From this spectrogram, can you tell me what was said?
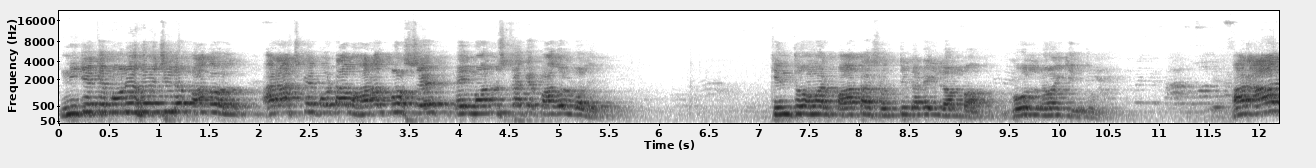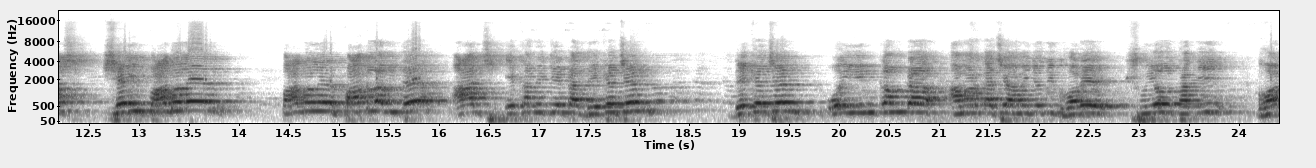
নিজেকে মনে হয়েছিল পাগল, আর আজকে গোটা ভারতবর্ষে এই মানুষটাকে পাগল বলে। কিন্তু আমার পাটা সত্যিকারেই লম্বা, গোল নয় কিন্তু। আর আজ সেই পাগলের পাগলের পাগলামিতে আজ এখানে যেটা দেখেছেন? দেখেছেন? ওই ইনকামটা আমার কাছে আমি যদি ঘরে শুয়েও থাকি, ঘর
